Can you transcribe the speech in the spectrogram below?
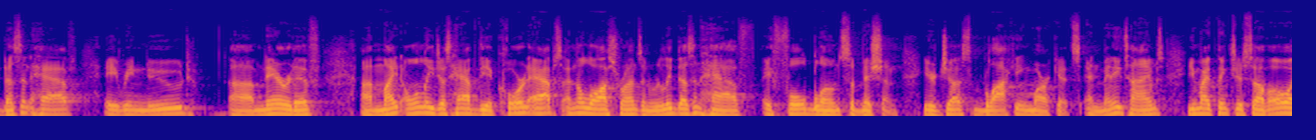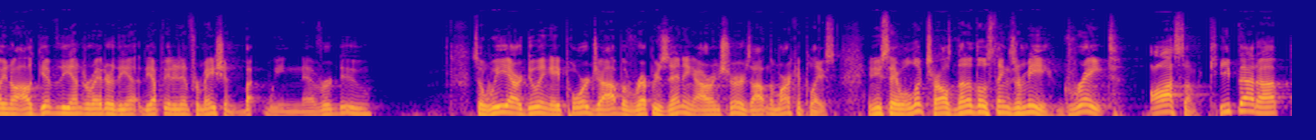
doesn't have a renewed um, narrative uh, might only just have the ACORD apps and the loss runs and really doesn't have a full blown submission. You're just blocking markets. And many times you might think to yourself, oh, you know, I'll give the underwriter the, the updated information, but we never do. So we are doing a poor job of representing our insurers out in the marketplace. And you say, well, look, Charles, none of those things are me. Great. Awesome. Keep that up.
